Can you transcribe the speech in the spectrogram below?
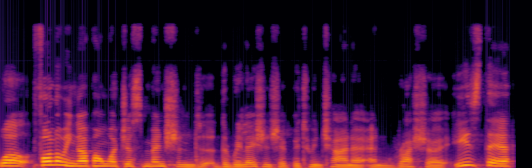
Well, following up on what just mentioned, the relationship between China and Russia, is there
